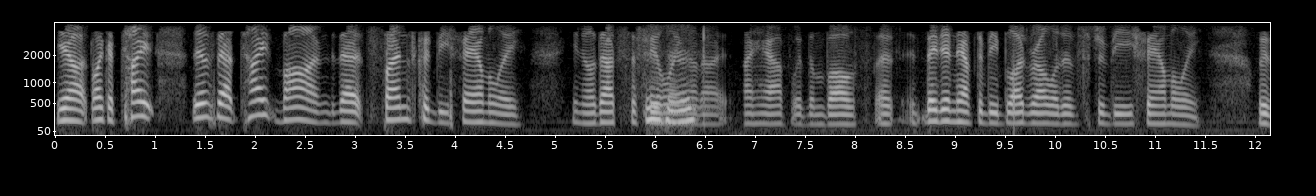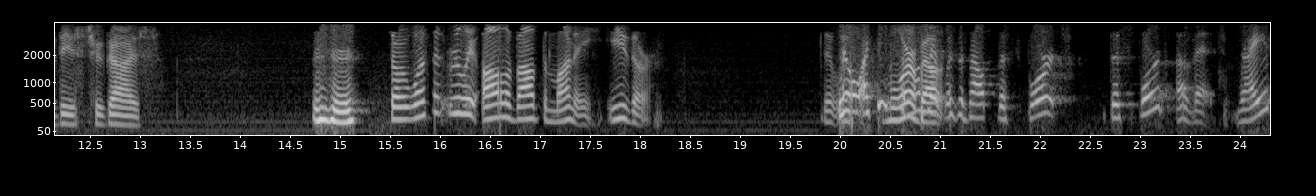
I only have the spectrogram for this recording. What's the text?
Yeah, like a tight there's that tight bond that friends could be family. You know, that's the feeling Mhm. that I I have with them both. That they didn't have to be blood relatives to be family with these two guys. Mhm. So it wasn't really all about the money either. It was No, I think more some about of it was about the sport, the sport of it, right?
